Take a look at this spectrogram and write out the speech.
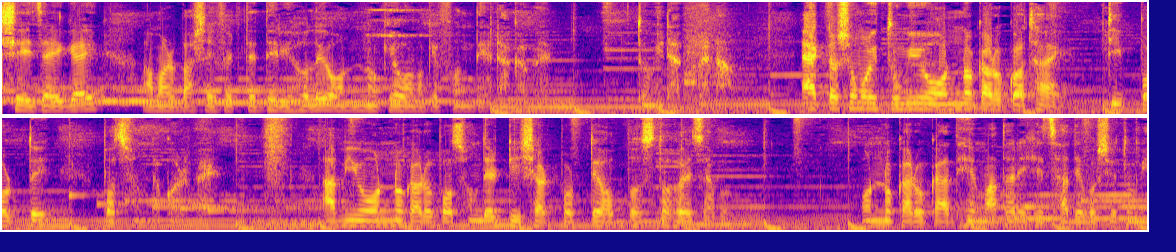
সেই জায়গায় আমার বাসায় ফিরতে দেরি হলে অন্য কেউ আমাকে ফোন দিয়ে ডাকাবে। তুমি ডাকবে না। একটা সময় তুমিও অন্য কারও কথায় টিপ পড়তে পছন্দ করবে। আমিও অন্য কারও পছন্দের টি শার্ট পরতে অভ্যস্ত হয়ে যাব। অন্য কারও কাঁধে মাথা রেখে ছাদে বসে তুমি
